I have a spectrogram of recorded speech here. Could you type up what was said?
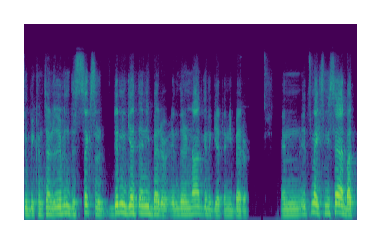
to be contenders. Even the Sixers didn't get any better, and they're not going to get any better. And it makes me sad, but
